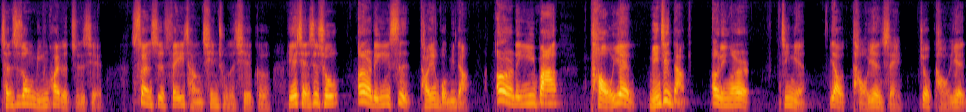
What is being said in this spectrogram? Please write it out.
陈时中明快的止血，算是非常清楚的切割，也显示出二零一四讨厌国民党，二零一八讨厌民进党，二零二二今年要讨厌谁，就考验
